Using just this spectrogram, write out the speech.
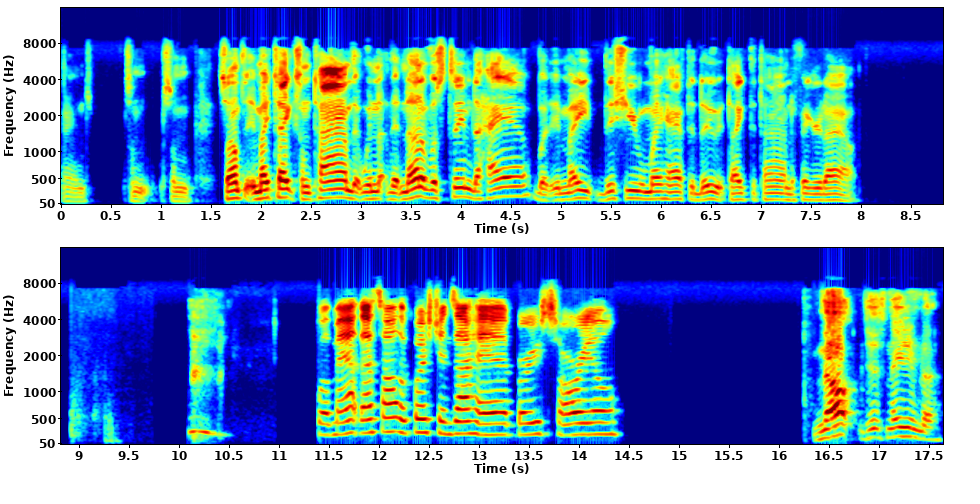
and some some something. It may take some time that we that none of us seem to have, but it may this year we may have to do it. Take the time to figure it out. Well, Matt, that's all the questions I have. Bruce, RL. No, just need him to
